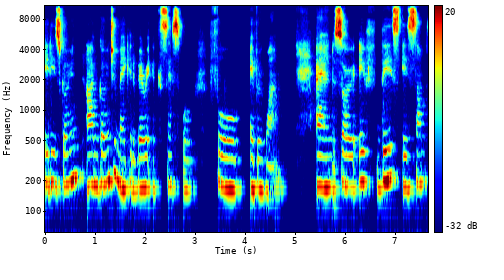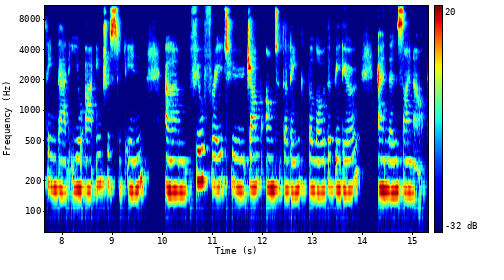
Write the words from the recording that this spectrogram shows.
it is going, I'm going to make it very accessible for everyone. And so, if this is something that you are interested in, um, feel free to jump onto the link below the video and then sign up.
